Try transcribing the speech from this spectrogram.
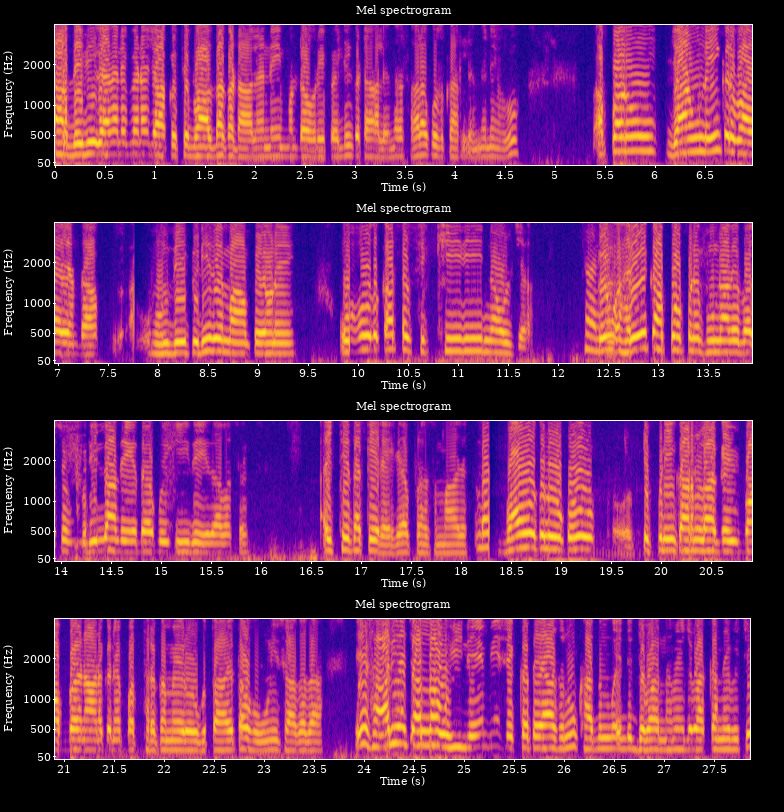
ਘਰ ਦੇ ਵੀ ਕਹਿੰਦੇ ਨੇ ਨਾ ਜਾ ਕੇ ਉੱਥੇ ਬਾਲ ਦਾ ਕਟਾ ਲੈਣੇ ਮੁੰਡਾ ਉਰੇ ਪਹਿਲਾਂ ਹੀ ਕਟਾ ਲੈਂਦਾ ਸਾਰਾ ਕੁਝ ਕਰ ਲੈਂਦੇ ਨੇ ਉਹ। ਆਪਾਂ ਨੂੰ ਜਾਣੂ ਨਹੀਂ ਕਰਵਾਇਆ ਜਾਂਦਾ। ਹੁੰਦੀ ਪੀੜ੍ਹੀ ਦੇ ਮਾਂ ਪਿਓ ਨੇ ਬਹੁਤ ਘੱਟ ਸਿੱਖੀ ਦੀ ਨੌਲੇਜ ਆ। ਕਿਉਂ ਹਰੇਕ ਆਪੋ ਆਪਣੇ ਫੋਨਾਂ ਦੇ ਬਸ ਰੀਲਾਂ ਦੇਖਦਾ ਕੋਈ ਕੀ ਦੇਖਦਾ ਬਸ। ਇੱਥੇ ਤੱਕ ਹੀ ਰਹਿ ਗਿਆ ਆਪਣਾ ਸਮਾਜ। ਬਹੁਤ ਲੋਕ ਉਹ ਟਿੱਪਣੀ ਕਰਨ ਲੱਗ ਗਏ ਵੀ ਬਾਬਾ ਨਾਨਕ ਨੇ ਪੱਥਰ ਕਮੇ ਰੋਕਤਾ ਇਹ ਤਾਂ ਹੋ ਨਹੀਂ ਸਕਦਾ। ਇਹ ਸਾਰੀਆਂ ਚਾਲਾਂ ਉਹੀ ਨੇ ਵੀ ਸਿੱਖ ਇਤਿਹਾਸ ਨੂੰ ਖਤਮ ਇਹਦੇ ਜਵਾਨ ਨਵੇਂ ਜਵਾਕਾਂ ਦੇ ਵਿੱਚ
